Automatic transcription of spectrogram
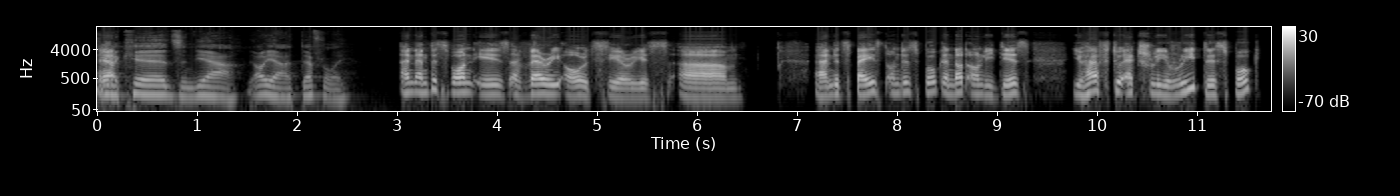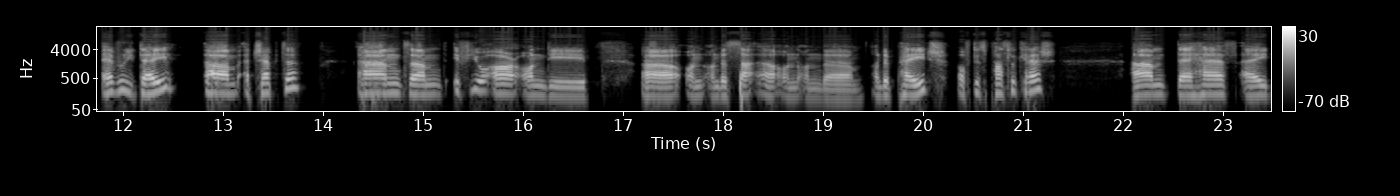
Yeah. my kids and yeah oh yeah definitely and and this one is a very old series um, and it's based on this book. And not only this you have to actually read this book every day um, a chapter. And um, if you are on the uh, on on the uh, on on the on the page of this puzzle cache um, they have a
